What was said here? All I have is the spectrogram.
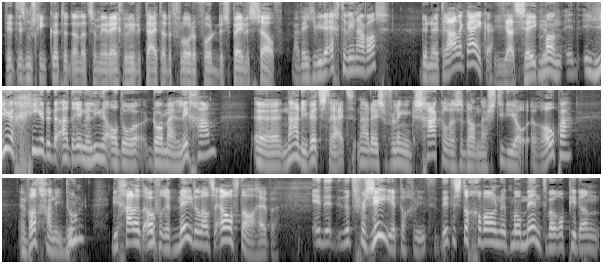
dit is misschien kutter dan dat ze meer regulariteit hadden verloren voor de spelers zelf. Maar weet je wie de echte winnaar was? De neutrale kijker. Jazeker. Man, hier gierde de adrenaline al door, door mijn lichaam. Eh, na die wedstrijd, na deze verlenging, schakelen ze dan naar Studio Europa. En wat gaan die doen? Die gaan het over het Nederlands elftal hebben. Eh, Dat verzin je toch niet? Dit is toch gewoon het moment waarop je dan...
